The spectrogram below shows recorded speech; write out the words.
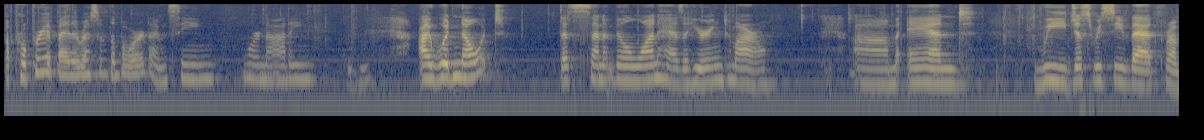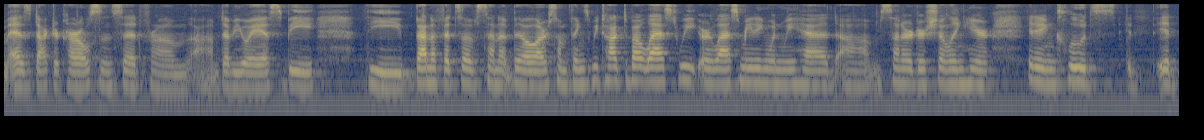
appropriate by the rest of the board? I'm seeing more nodding. I would note that Senate Bill 1 has a hearing tomorrow. Um, And we just received that from, as Dr. Carlson said, from um, WASB. The benefits of Senate Bill are some things we talked about last week, or last meeting when we had um, Senator Shilling here. It includes, it- it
